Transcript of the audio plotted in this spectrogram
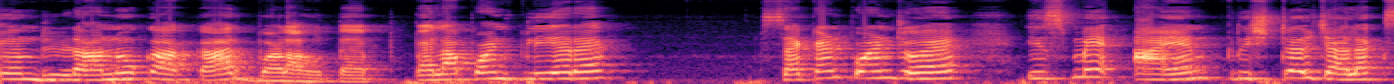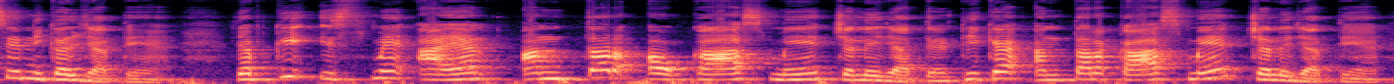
एवं ऋणानों का आकार बड़ा होता है। पहला पॉइंट क्लियर है। सेकंड पॉइंट जो है, इसमें आयन क्रिस्टल चालक से निकल जाते हैं, जबकि इसमें आयन अंतर अवकाश में चले जाते हैं, ठीक है? अंतर आकाश में चले जाते हैं।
